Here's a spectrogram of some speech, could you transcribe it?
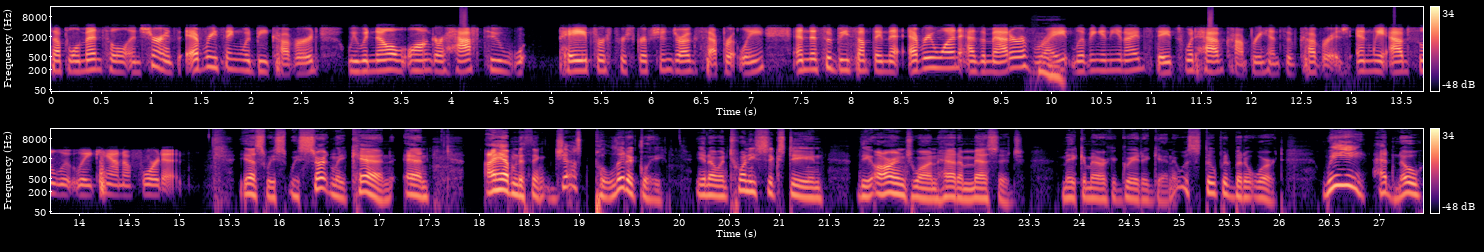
supplemental insurance. Everything would be covered. We would no longer have to pay for prescription drugs separately, and this would be something that everyone, as a matter of hmm. right, living in the United States, would have comprehensive coverage, and we absolutely can afford it. Yes, we we certainly can, and I happen to think just politically, you know, in 2016, the orange one had a message: "Make America Great Again." It was stupid, but it worked. We had no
